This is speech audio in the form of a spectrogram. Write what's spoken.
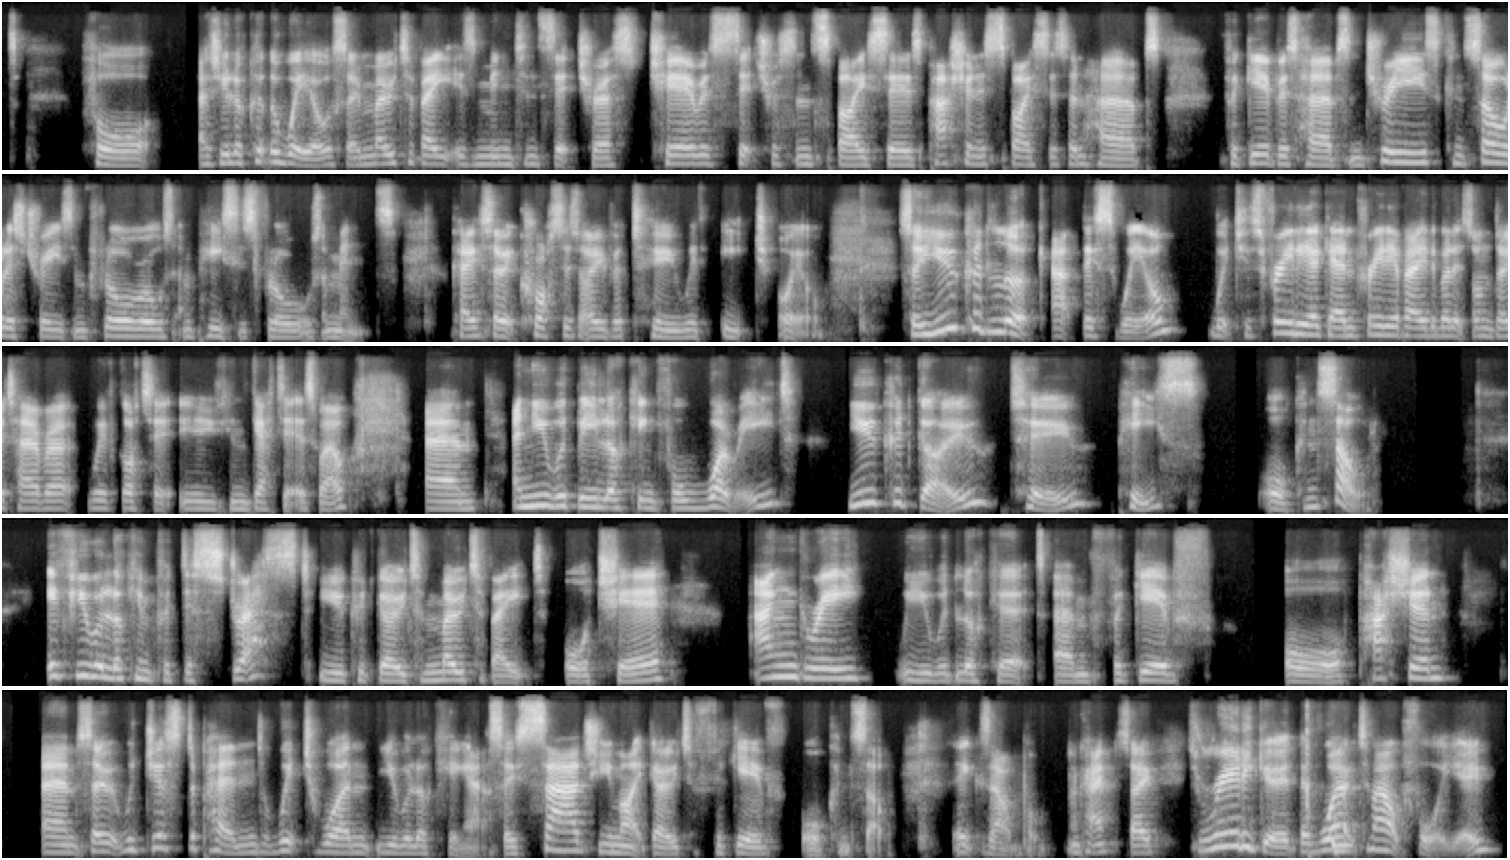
for as you look at the wheel. So motivate is mint and citrus, cheer is citrus and spices, passion is spices and herbs, Forgive is herbs and trees, console is trees and florals, and peace is florals and mints. Okay, so it crosses over two with each oil. So you could look at this wheel, which is freely again freely available. It's on DoTerra. We've got it. You can get it as well. Um, and you would be looking for worried. You could go to peace or console. If you were looking for distressed, you could go to motivate or cheer. Angry, you would look at um, forgive or passion. Um, so it would just depend which one you were looking at. So sad, you might go to forgive or console. Example. Okay. So it's really good. They've worked them out for you.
